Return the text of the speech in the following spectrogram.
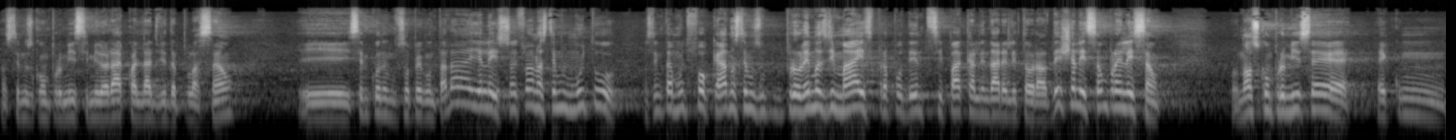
nós temos o um compromisso em melhorar a qualidade de vida da população. E sempre quando eu sou perguntado, ah, e eleições, eu falo, nós temos muito, nós temos que estar muito focados, nós temos problemas demais para poder antecipar calendário eleitoral. Deixa a eleição para a eleição. O nosso compromisso é, é com,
